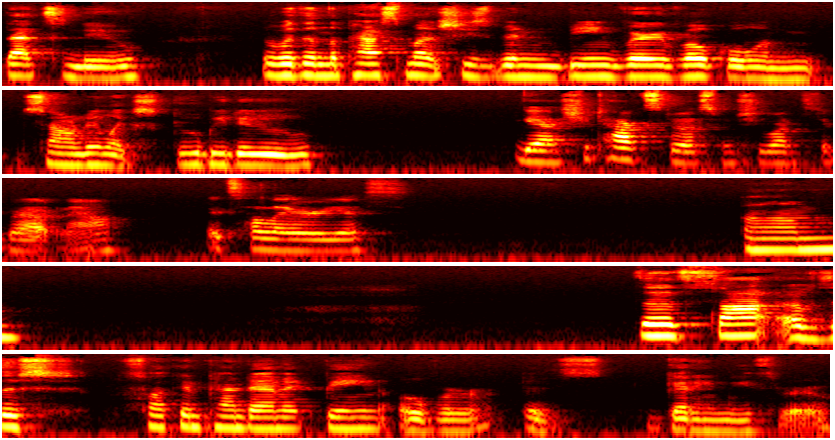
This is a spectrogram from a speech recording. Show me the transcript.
that's new. Within the past month, she's been being very vocal and sounding like Scooby Doo. Yeah, she talks to us when she wants to go out now. It's hilarious. Um, the thought of this fucking pandemic being over is getting me through.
